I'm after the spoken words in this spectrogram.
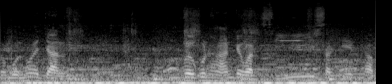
ตำบลห้วยจันทร์อำเภอคุณหารจังหวัดศรีสะเกษครับ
